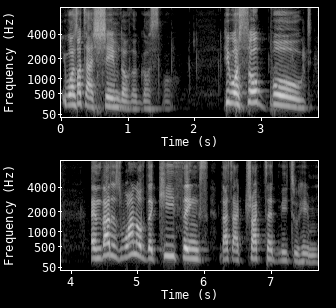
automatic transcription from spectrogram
He was not ashamed of the gospel. He was so bold. And that is one of the key things that attracted me to him.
